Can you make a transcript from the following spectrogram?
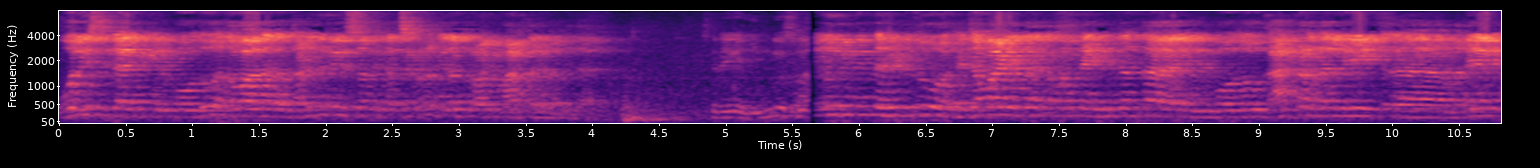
ಪೊಲೀಸ್ ಇಲಾಖೆ ಇರಬಹುದು ಅಥವಾ ಅದನ್ನು ತಡೆದು ನಿಲ್ಲಿಸುವಂತ ಕೆಲಸಗಳನ್ನು ನಿರಂತರವಾಗಿ ಮಾಡ್ತಾರೆ ಬಂದಿದ್ದಾರೆ. ಹಿಂದೂ ಸಮಾಜದಿಂದ ಹಿಡಿದು ಹೆಜಮಾಡಿ ತನಕ ಹಿಡಿದಂತ ಇರ್ಬೋದು ಕಾರ್ಕಳದಲ್ಲಿ ಮನೆಯಲ್ಲಿ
